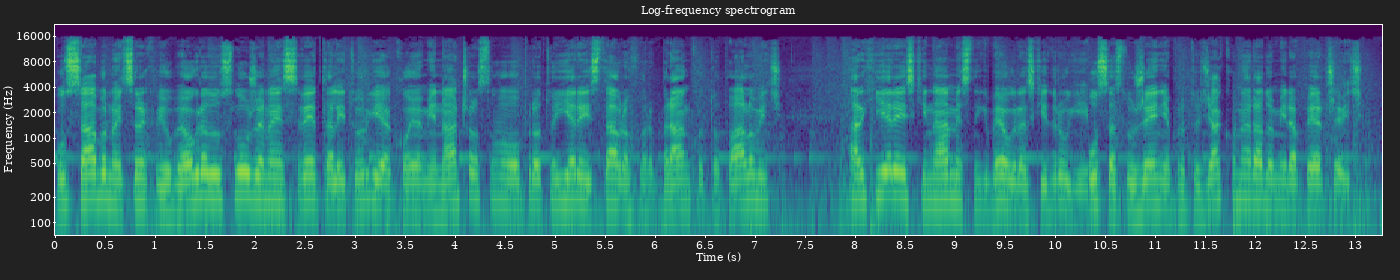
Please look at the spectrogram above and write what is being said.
U Sabornoj crkvi u Beogradu služena je sveta liturgija kojom je načalstvovao protojerej Stavrofor Branko Topalović, arhijerejski namesnik Beogradski drugi u sasluženje protođakona Radomira Perčevića.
